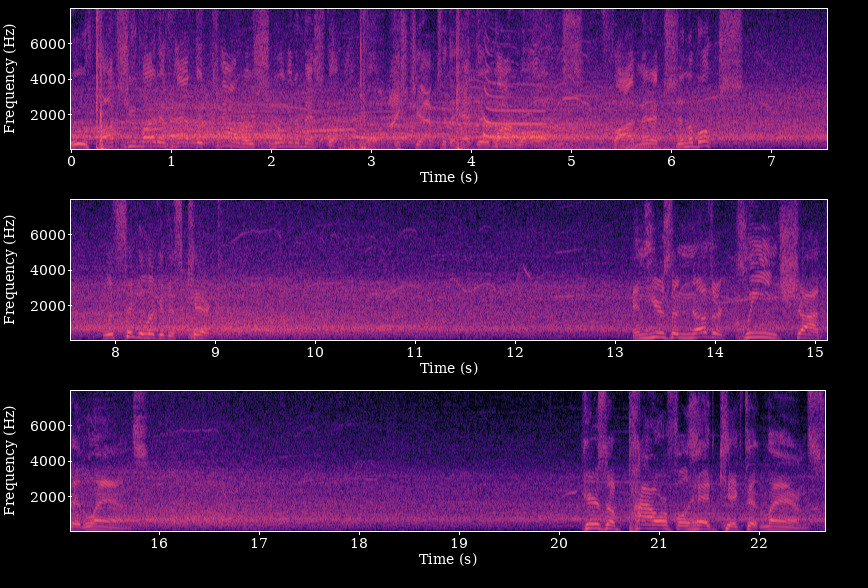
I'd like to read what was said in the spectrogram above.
Ooh, thought she might have had the counter, swing and a miss, though. Oh, nice jab to the head there by Rawlings. Five minutes in the books. Let's take a look at this kick. And here's another clean shot that lands. Here's a powerful head kick that lands.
